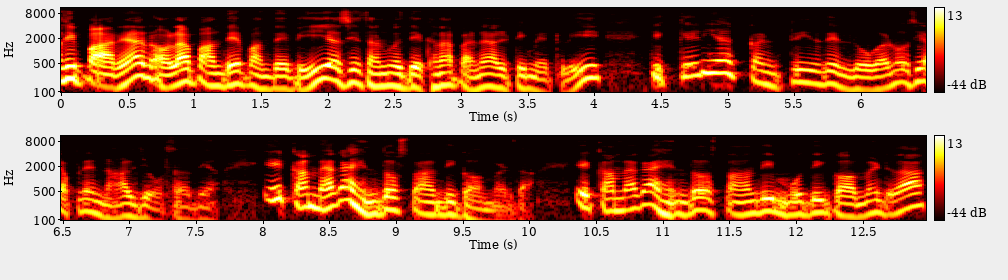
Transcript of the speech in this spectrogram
ਅਸੀਂ ਪਾ ਰਹੇ ਹਾਂ ਰੌਲਾ ਪਾਉਂਦੇ ਪਾਉਂਦੇ ਵੀ ਅਸੀਂ ਸਾਨੂੰ ਇਹ ਦੇਖਣਾ ਪੈਣਾ ਅਲਟੀਮੇਟਲੀ ਕਿ ਕਿਹੜੀਆਂ ਕੰਟਰੀਜ਼ ਦੇ ਲੋਕਾਂ ਨੂੰ ਅਸੀਂ ਆਪਣੇ ਨਾਲ ਜੋੜ ਸਕਦੇ ਹਾਂ। ਇਹ ਕੰਮ ਹੈਗਾ ਹਿੰਦੁਸਤਾਨ ਦੀ ਗਵਰਨਮੈਂਟ ਦਾ। ਇਹ ਕੰਮ ਹੈਗਾ ਹਿੰਦੁਸਤਾਨ ਦੀ ਮੋਦੀ ਗਵਰਨਮੈਂਟ ਦਾ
